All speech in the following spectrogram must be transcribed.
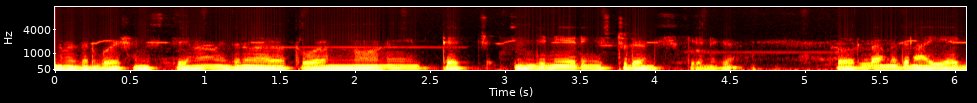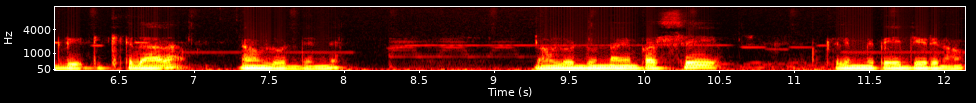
මෙතන versions තියෙනවා. මෙතන ඔයාලා තෝරන්න ඕනේ tech engineering students කියන එක. තෝරලා මෙතන I agree ටික එක දාලා download දෙන්න. Download දුන්නායින් පස්සේ කෙලින් මේ page එකට එනවා.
